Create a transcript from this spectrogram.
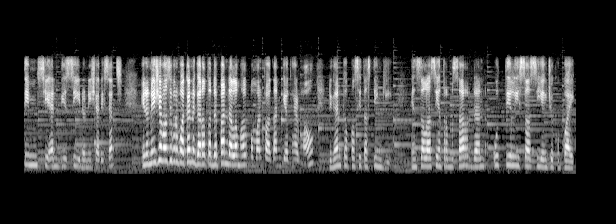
tim CNBC Indonesia Research, Indonesia masih merupakan negara terdepan dalam hal pemanfaatan geothermal dengan kapasitas tinggi, instalasi yang terbesar, dan utilisasi yang cukup baik.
